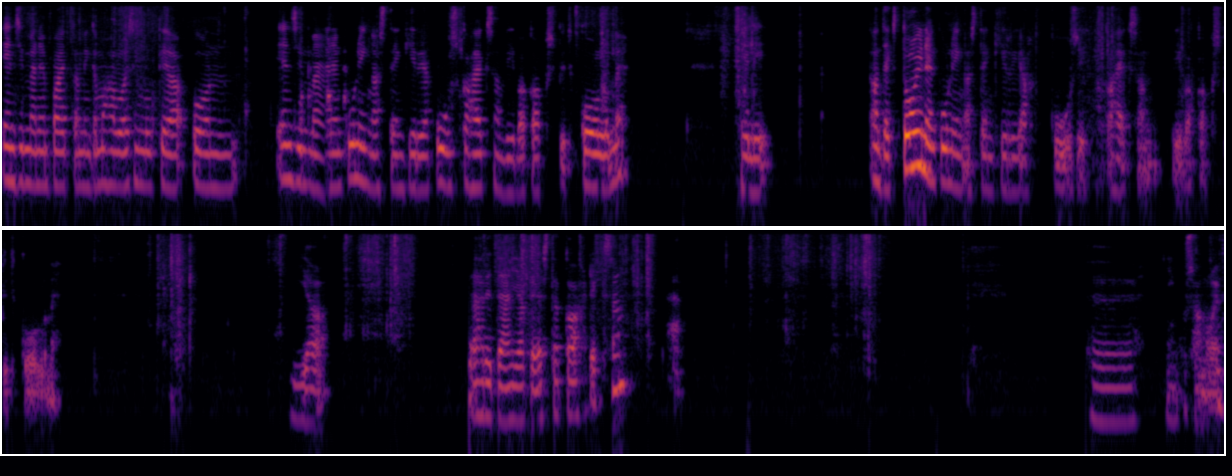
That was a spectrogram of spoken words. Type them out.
ensimmäinen paikka, minkä mä haluaisin lukea, on ensimmäinen kuningasten kirja 6.8-23. Eli anteeksi, toinen kuningasten kirja 6.8-23. Ja lähdetään jakeesta kahdeksan. Öö, niin kuin sanoin.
